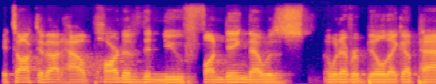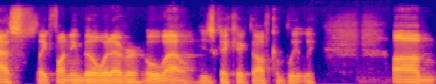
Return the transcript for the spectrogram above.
it talked about how part of the new funding that was whatever bill that got passed, like funding bill, whatever. Oh, wow. He just got kicked off completely. Um,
